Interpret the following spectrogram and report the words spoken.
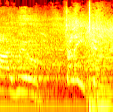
I will delete you!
